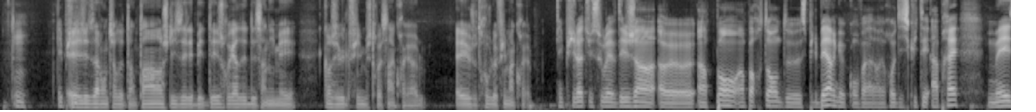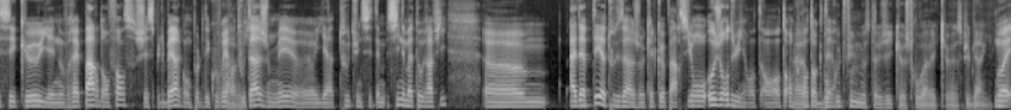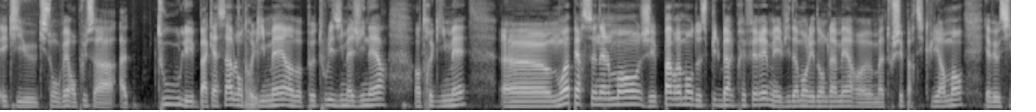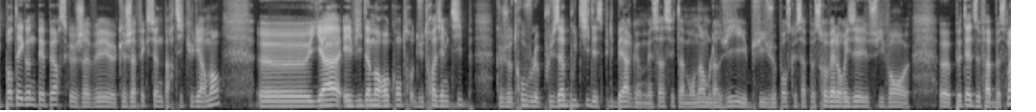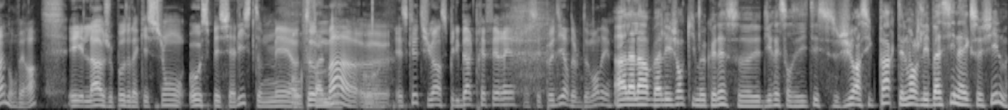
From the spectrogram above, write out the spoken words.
Et puis, Et les aventures de Tintin, je lisais les BD, je regardais des dessins animés. Quand j'ai vu le film, je trouvais ça incroyable. Et je trouve le film incroyable. Et puis là, tu soulèves déjà euh, un pan important de Spielberg qu'on va rediscuter après, mais c'est qu'il y a une vraie part d'enfance chez Spielberg. On peut le découvrir Ah à oui. tout âge, mais euh, il y a toute une ciné- cinématographie euh, adaptée à tous âges quelque part. Si on aujourd'hui en, en- en- en tant que tel. beaucoup de films nostalgiques, je trouve, avec Spielberg. Ouais, et qui, qui sont ouverts en plus à, à tous les bacs à sable, entre Oui. guillemets, un peu tous les imaginaires, entre guillemets. Euh, moi, personnellement, j'ai pas vraiment de Spielberg préféré, mais évidemment, Les Dents de la Mer euh, m'a touché particulièrement. Il y avait aussi Pentagon Papers que j'avais, euh, que j'affectionne particulièrement. Euh, Il y a évidemment Rencontre du troisième type que je trouve le plus abouti des Spielberg, mais ça, c'est à mon humble avis. Et puis, je pense que ça peut se revaloriser suivant euh, euh, peut-être The Fabulous on verra. Et là, je pose la question aux spécialistes, mais euh. Thomas, euh, est-ce que tu as un Spielberg préféré? C'est peu dire de le demander. Ah là là, bah, les gens qui me connaissent euh, diraient sans hésiter Jurassic Park, tellement je les bassine avec ce film.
